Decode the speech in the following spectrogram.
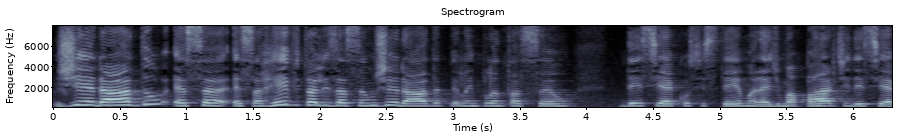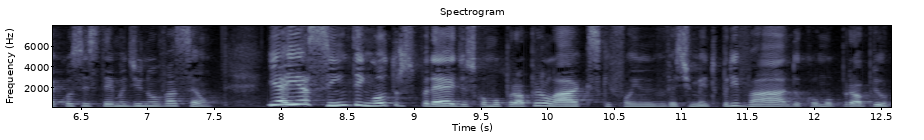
gerado essa, essa revitalização gerada pela implantação desse ecossistema, né, de uma parte desse ecossistema de inovação. E aí, assim, tem outros prédios, como o próprio LAX, que foi um investimento privado, como o próprio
